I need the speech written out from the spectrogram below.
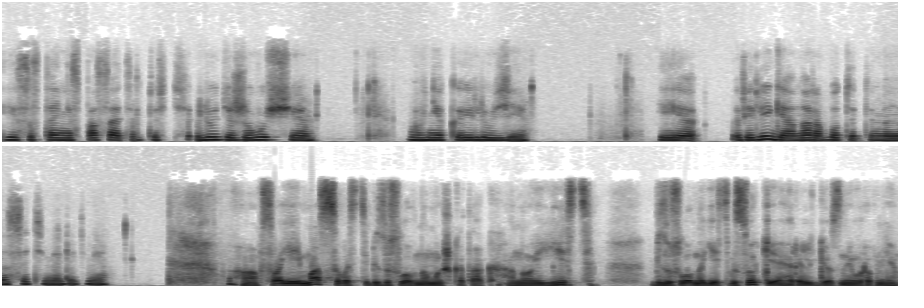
и состояние спасателя. То есть люди, живущие в некой иллюзии – и религия, она работает именно с этими людьми. А в своей массовости, безусловно, мышка так, оно и есть. Безусловно, есть высокие религиозные уровни,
